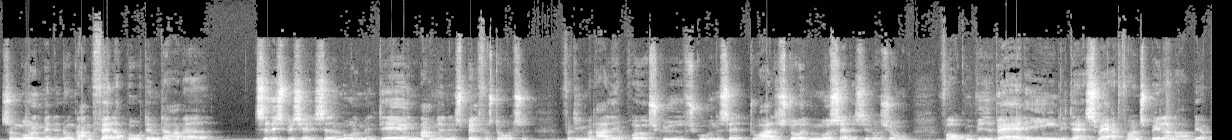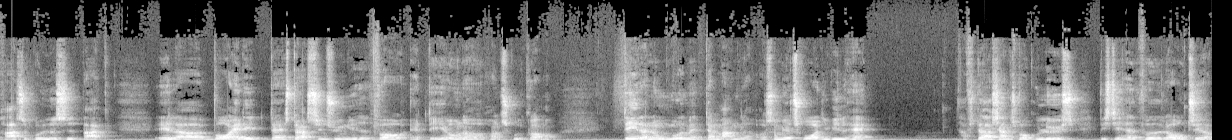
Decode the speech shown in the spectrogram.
som målmændene nogle gange falder på, dem der har været tidligt specialiserede målmænd, det er en manglende spilforståelse fordi man aldrig har prøvet at skyde skuddene selv. Du har aldrig stået i den modsatte situation for at kunne vide, hvad er det egentlig, der er svært for en spiller, når han bliver presset på yderside bak, eller hvor er det, der er størst sandsynlighed for, at det her underhåndsskud kommer. Det er der nogle målmænd, der mangler, og som jeg tror, de ville have haft større chance for at kunne løse, hvis de havde fået lov til at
